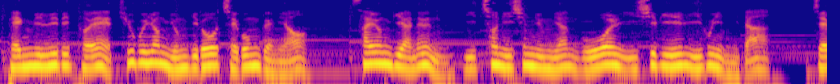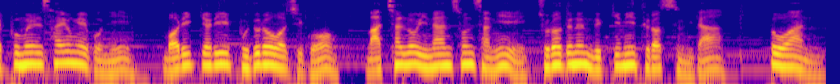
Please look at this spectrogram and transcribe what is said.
100ml의 튜브형 용기로 제공되며 사용기한은 2026년 5월 22일 이후입니다. 제품을 사용해보니 머릿결이 부드러워지고 마찰로 인한 손상이 줄어드는 느낌이 들었습니다. 또한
